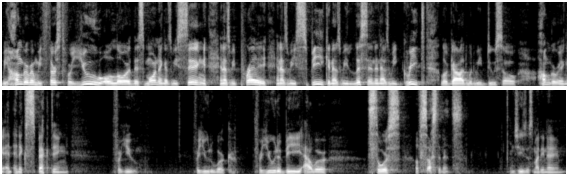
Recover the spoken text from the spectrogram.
we hunger and we thirst for you, O Lord, this morning as we sing and as we pray and as we speak and as we listen and as we greet. Lord God, would we do so hungering and, and expecting for you, for you to work, for you to be our source of sustenance. In Jesus' mighty name,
